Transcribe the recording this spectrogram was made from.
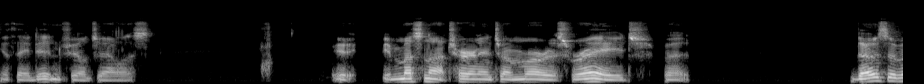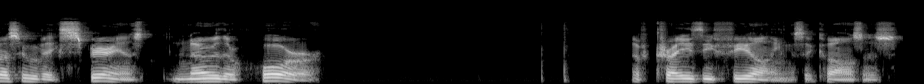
if they didn't feel jealous. It, it must not turn into a murderous rage, but those of us who have experienced know the horror of crazy feelings it causes,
